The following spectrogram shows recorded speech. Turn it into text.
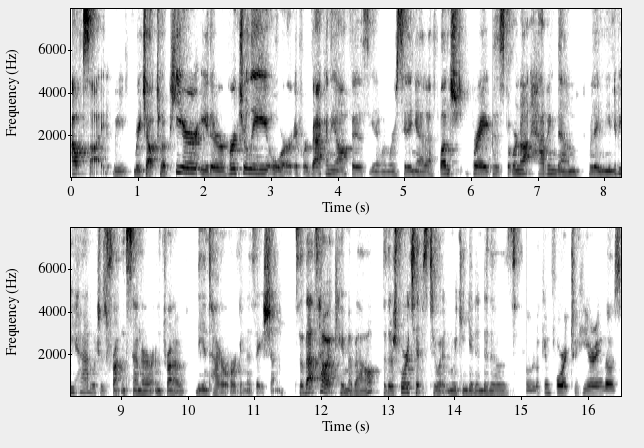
outside. We reach out to a peer, either virtually or if we're back in the office, you know, when we're sitting at a lunch break, but we're not having them where they need to be had, which is front and center in front of the entire organization. So that's how it came about. So there's four tips to it, and we can get into those. I'm looking forward to hearing those.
